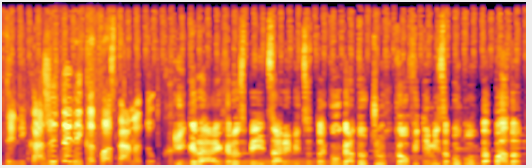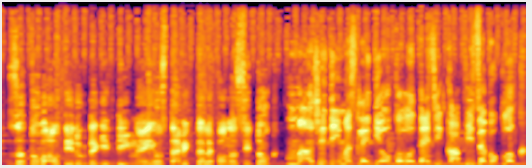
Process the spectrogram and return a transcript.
ще ни кажете ли какво стана тук? Играех разби царевицата, когато чух кофите ми за буклук да падат. Затова отидох да ги вдигна и оставих телефона си тук. Може да има следи около тези кофи за буклук.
